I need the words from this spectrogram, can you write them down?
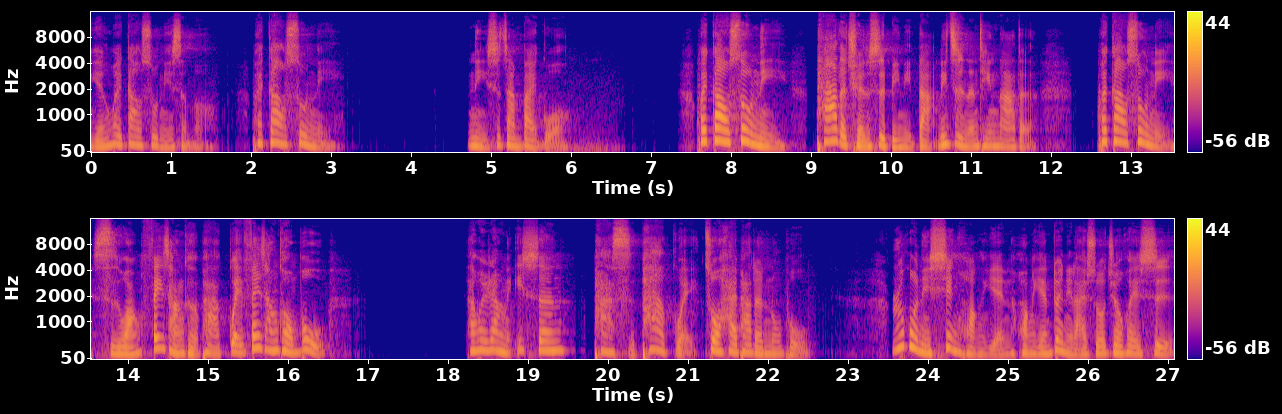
言会告诉你什么？会告诉你你是战败国，会告诉你他的权势比你大，你只能听他的。会告诉你死亡非常可怕，鬼非常恐怖，他会让你一生怕死怕鬼，做害怕的奴仆。如果你信谎言，谎言对你来说就会是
